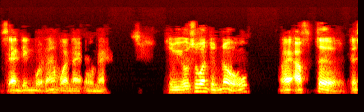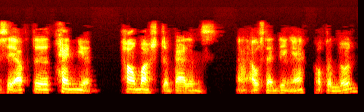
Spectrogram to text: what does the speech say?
It's ending mode, uh, one nine oh nine. So we also want to know, right, after, let's say after 10 years, how much the balance uh, outstanding eh, of the loan.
